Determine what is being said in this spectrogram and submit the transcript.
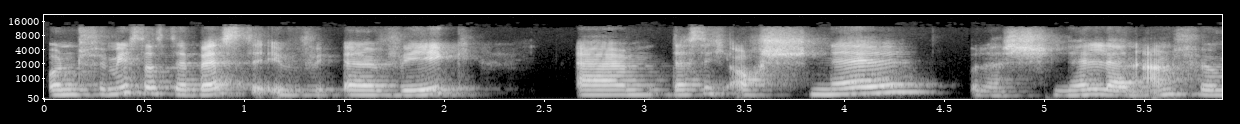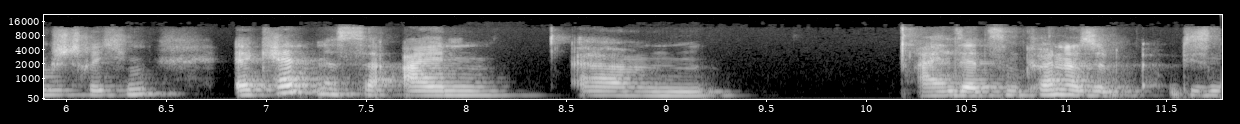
Und für mich ist das der beste äh, Weg, ähm, dass ich auch schnell oder schneller in Anführungsstrichen Erkenntnisse ein, ähm, einsetzen können, also diesen,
